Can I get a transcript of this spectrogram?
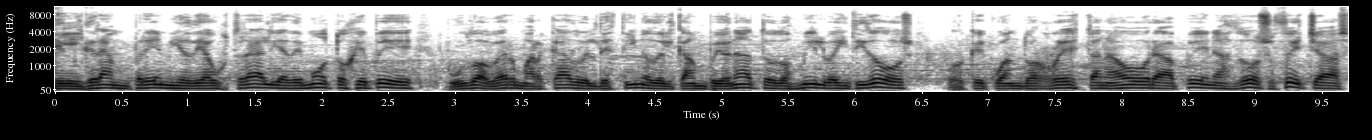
El Gran Premio de Australia de MotoGP pudo haber marcado el destino del campeonato 2022 porque cuando restan ahora apenas dos fechas,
